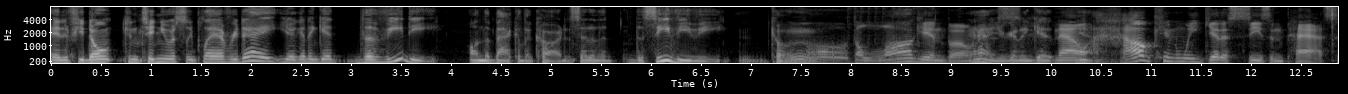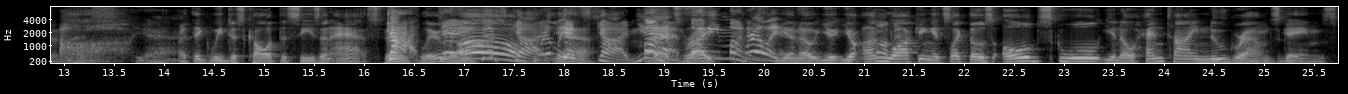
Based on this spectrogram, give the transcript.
And if you don't continuously play every day, you're gonna get the VD on the back of the card instead of the the CVV code. Oh, the login bonus. Yeah, you're gonna get- Now, yeah. how can we get a season pass in this? Ah, Yeah. I think we just call it the season ass very God clearly. damn, Oh, this guy, brilliant. this guy, money, That's money, right. money. You know, you, you're unlocking. It's like those old school, you know, hentai Newgrounds games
